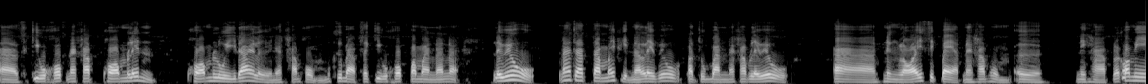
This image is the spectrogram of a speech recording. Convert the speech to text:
อ่าสกิลครบนะครับ พร้อมเล่นพร้อมลุยได้เลยนะครับผมคือแบบสกิลครบประมาณนั้นอะเลเวลน่าจะจำไม่ผิดนะเลเวลปัจจุบันนะครับเลเวลอ่าหนึ่งร้อยสิบแปดนะครับผมเออนี่ครับแล้วก็มี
